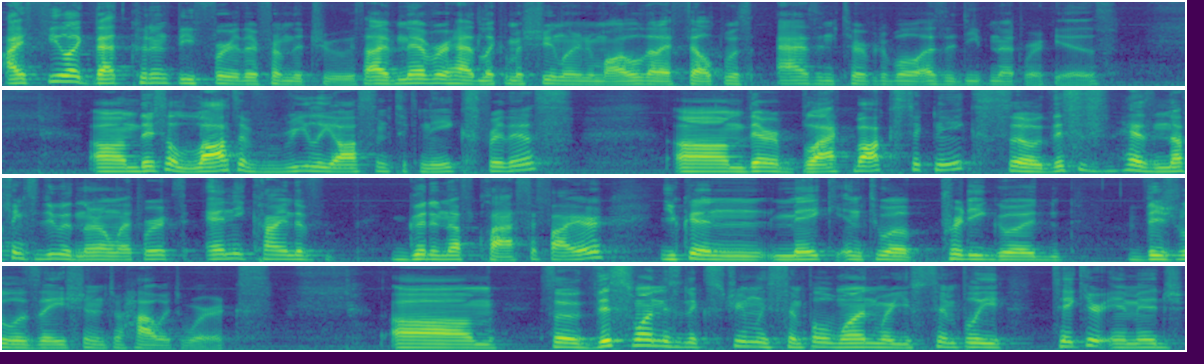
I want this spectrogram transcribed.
I feel like that couldn't be further from the truth. I've never had like a machine learning model that I felt was as interpretable as a deep network is. Um, there's a lot of really awesome techniques for this. Um, there are black box techniques, so this is, has nothing to do with neural networks. Any kind of good enough classifier you can make into a pretty good visualization into how it works. Um, so this one is an extremely simple one where you simply take your image,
